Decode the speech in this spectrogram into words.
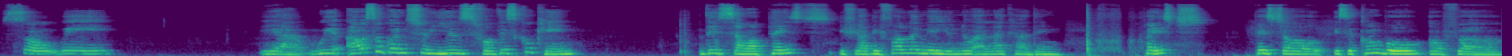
So we, yeah, we are also going to use for this cooking, this our paste. If you have been following me, you know I like adding paste. Paste is a combo of uh,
